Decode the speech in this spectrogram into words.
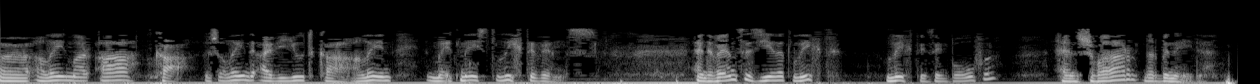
uh, alleen maar A, K. Dus alleen de aviut K. Alleen het meest lichte wens. En de wens is hier het licht. Licht is in boven en zwaar naar beneden.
